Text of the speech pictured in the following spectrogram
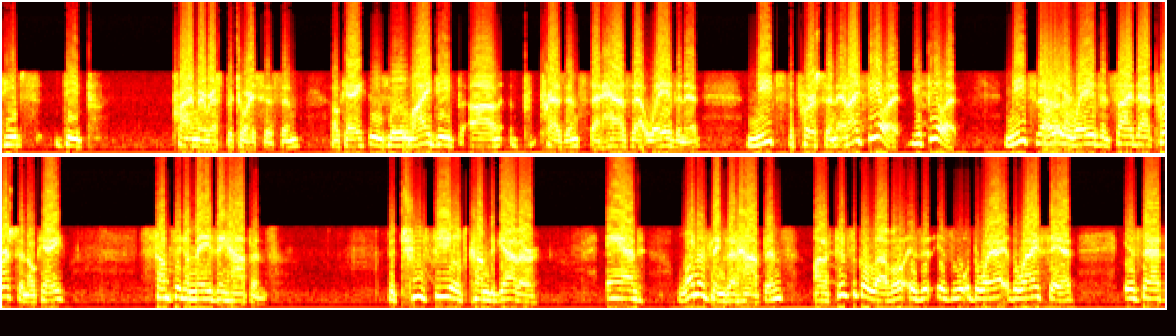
deep deep primary respiratory system, okay, mm-hmm. my deep uh, presence that has that wave in it meets the person, and I feel it. You feel it. Meets that oh, other yeah. wave inside that person. Okay. Something amazing happens the two fields come together. And one of the things that happens on a physical level is it is the way I, the way I say it is that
